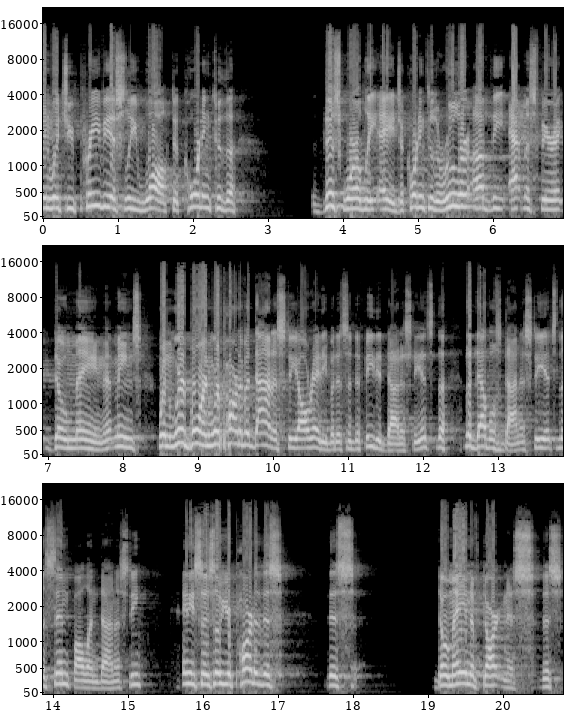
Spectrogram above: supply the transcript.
in which you previously walked according to the this worldly age, according to the ruler of the atmospheric domain. That means when we're born, we're part of a dynasty already, but it's a defeated dynasty. It's the, the devil's dynasty. It's the sin fallen dynasty. And he says, so you're part of this, this domain of darkness, this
